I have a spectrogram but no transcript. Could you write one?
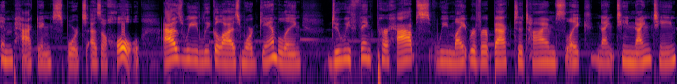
impacting sports as a whole. As we legalize more gambling, do we think perhaps we might revert back to times like 1919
